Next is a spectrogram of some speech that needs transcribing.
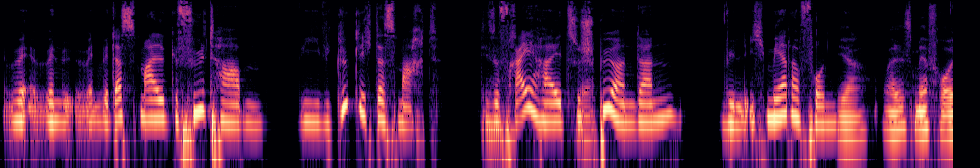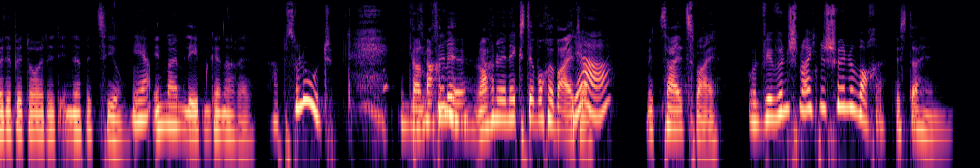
wenn, wenn wir das mal gefühlt haben, wie, wie glücklich das macht, diese Freiheit zu Ja. spüren, dann will ich mehr davon. Ja, weil es mehr Freude bedeutet in der Beziehung. Ja. In meinem Leben generell. Absolut. In Dann machen wir, Sinne. machen wir nächste Woche weiter. Ja, Mit Teil 2. und wir wünschen euch eine schöne Woche. Bis dahin.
